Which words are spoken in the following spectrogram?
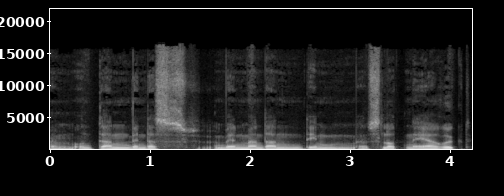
Ähm, und dann, wenn das, wenn man dann dem Slot näher rückt,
